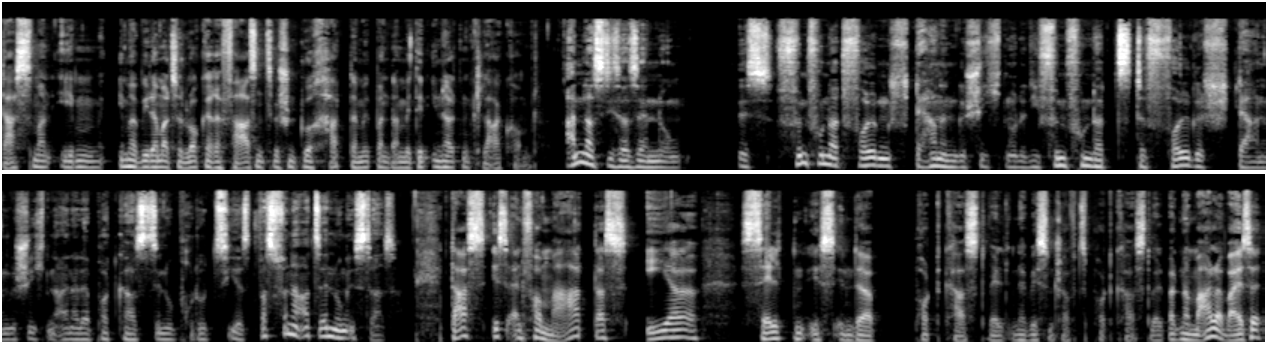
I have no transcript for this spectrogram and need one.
dass man eben immer wieder mal so lockere Phasen zwischendurch hat, damit man dann mit den Inhalten klarkommt. Anlass dieser Sendung ist 500 Folgen Sternengeschichten oder die 500. Folge Sternengeschichten, einer der Podcasts, den du produzierst. Was für eine Art Sendung ist das? Das ist ein Format, das eher selten ist in der Podcast-Welt, in der Wissenschaftspodcast-Welt. Weil normalerweise,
